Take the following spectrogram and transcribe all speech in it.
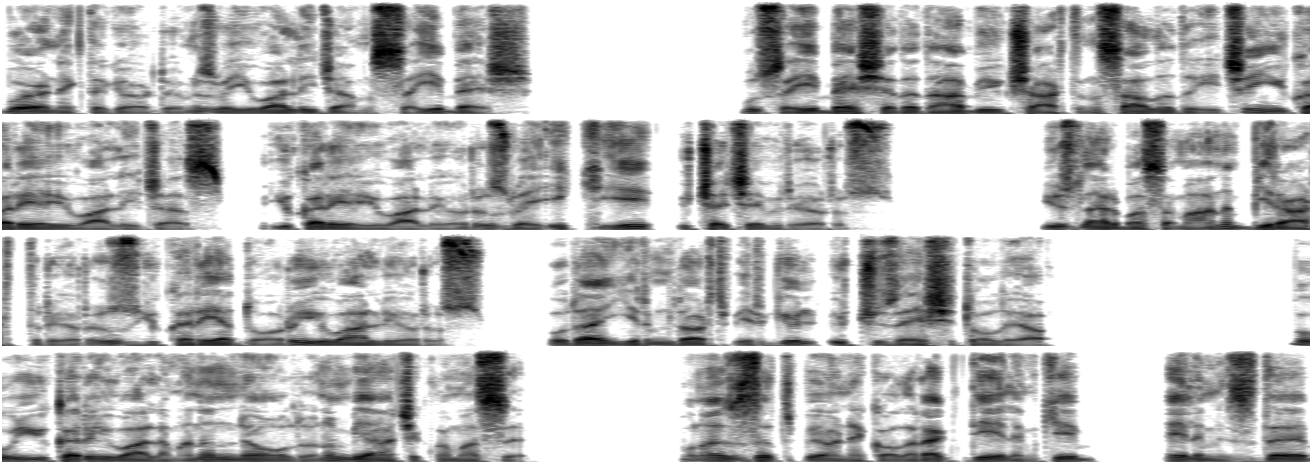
Bu örnekte gördüğümüz ve yuvarlayacağımız sayı 5. Bu sayı 5 ya da daha büyük şartını sağladığı için yukarıya yuvarlayacağız. Yukarıya yuvarlıyoruz ve 2'yi 3'e çeviriyoruz. Yüzler basamağını 1 arttırıyoruz, yukarıya doğru yuvarlıyoruz. Bu da 24,300'e eşit oluyor. Bu, yukarı yuvarlamanın ne olduğunun bir açıklaması. Buna zıt bir örnek olarak diyelim ki, elimizde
